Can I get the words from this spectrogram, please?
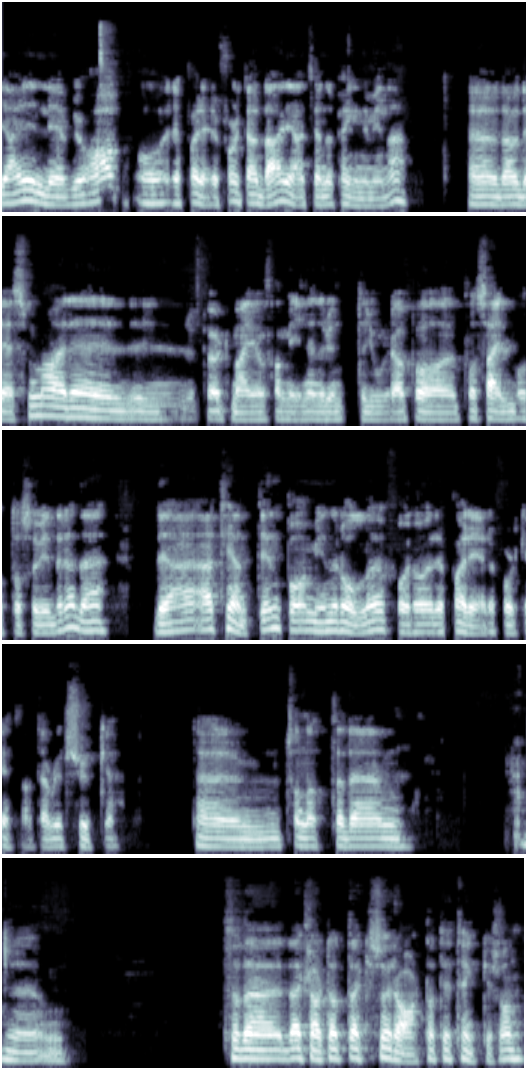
jeg lever jo av å reparere folk, det er der jeg tjener pengene mine. Eh, det er jo det som har eh, ført meg og familien rundt jorda på, på seilbåt osv. Det, det er tjent inn på min rolle for å reparere folk etter at de har blitt syke. Sånn at det eh, Så det, det, er klart at det er ikke så rart at de tenker sånn,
